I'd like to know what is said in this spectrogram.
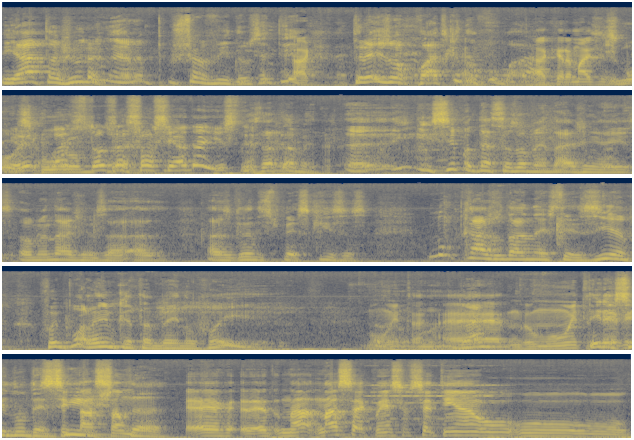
Iata Júnior era, puxa vida, você tem três ou quatro que não fumaram. Aqui era mais escuro. Quase todos associados a isso. Né? Exatamente. É, em cima dessas homenagens, aí, homenagens às grandes pesquisas, no caso da anestesia, foi polêmica também, não foi? Muita, é, é, muito. Teria sido um dentista. Citação. É, é, na, na sequência você tinha o, o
